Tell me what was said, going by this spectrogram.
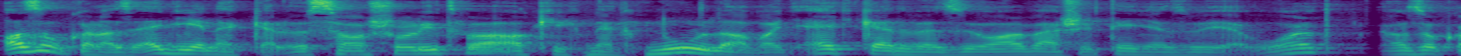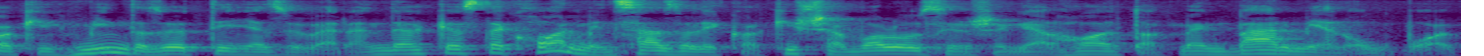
Azokkal az egyénekkel összehasonlítva, akiknek nulla vagy egy kedvező alvási tényezője volt, azok, akik mind az öt tényezővel rendelkeztek, 30%-kal kisebb valószínűséggel haltak meg bármilyen okból.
